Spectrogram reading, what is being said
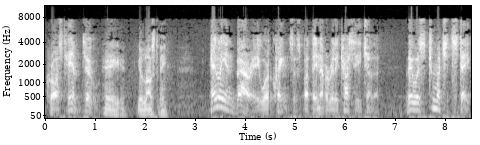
crossed him, too. Hey, you lost me. Henley and Barry were acquaintances, but they never really trusted each other. There was too much at stake.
